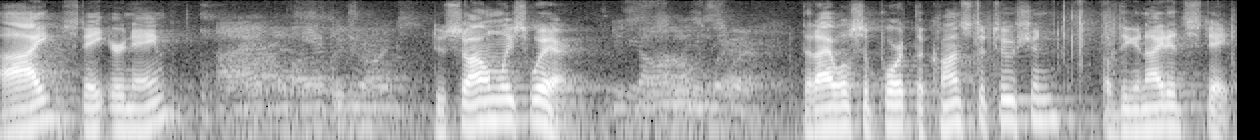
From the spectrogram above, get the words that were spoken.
I state your name. I, Do solemnly swear. That I will support the Constitution of the United States.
